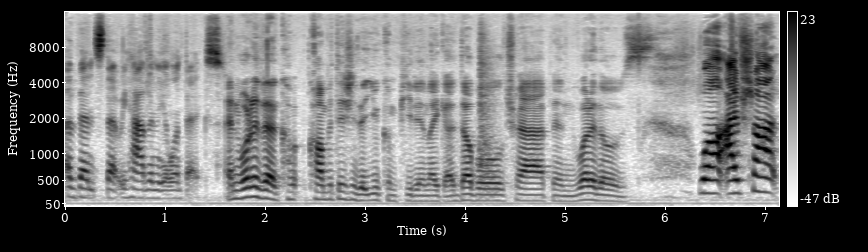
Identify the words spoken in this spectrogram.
events that we have in the Olympics. And what are the co competitions that you compete in, like a double trap, and what are those? Well, I've shot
